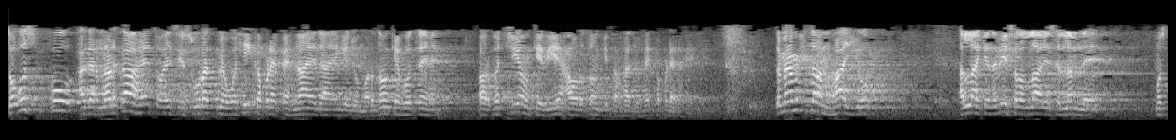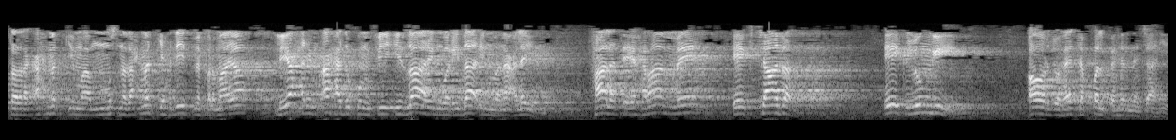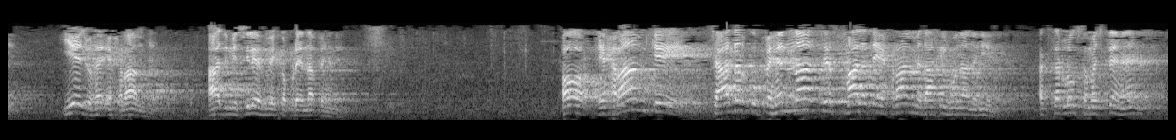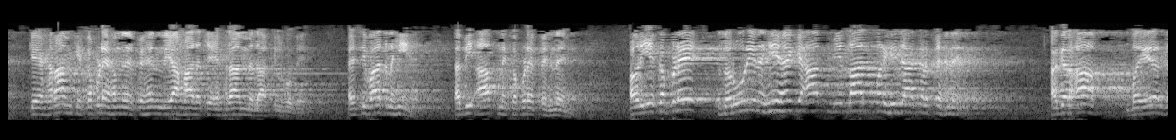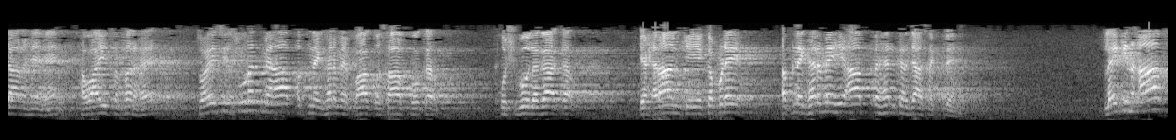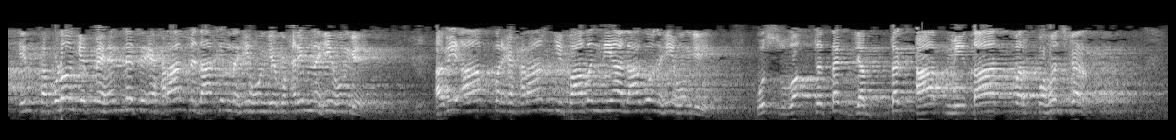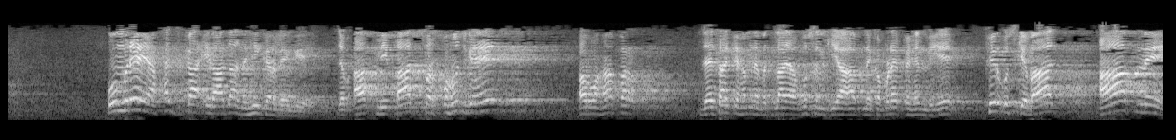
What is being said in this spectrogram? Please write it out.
तो उसको अगर लड़का है तो ऐसी सूरत में वही कपड़े पहनाए जाएँगे जो मर्दों के होते हैं और बच्चियों के लिए औरतों की तरह जो है कपड़े रहेंगे। तो मेरे मुहतरम भाइयों, अल्लाह के नबी सल्लल्लाहु अलैहि वसल्लम ने मुस्तदरक अहमद की मुस्नद अहमद की हदीस में फरमाया, लियहरिम अहदुकुम फ़ी इजारिन व रिदाइन व नअलैन हालत इहराम में एक चादर, एक लुंगी और जो है चप्पल पहनने चाहिए। ये जो है एहराम है। आदमी सिले हुए कपड़े न पहने। और एहराम के चादर को पहनना सिर्फ़ हालत एहराम में दाखिल होना नहीं है। अक्सर लोग समझते हैं कि एहराम के कपड़े हमने पहन लिया, हालत एहराम में दाखिल हो गए। ऐसी बात नहीं है। अभी आपने कपड़े पहने हैं। और ये कपड़े ज़रूरी नहीं है कि आप मीकात पर ही जाकर पहने। अगर आप बगैर जा रहे हैं, हवाई सफ़र है तो ऐसी सूरत में आप अपने घर में पाक व साफ़ होकर, खुशबू लगाकर, एहराम के ये कपड़े अपने घर में ही आप पहन कर जा सकते हैं। लेकिन आप इन कपड़ों के पहनने से एहराम में दाखिल नहीं होंगे, मुहरिम नहीं होंगे। अभी आप पर एहराम की पाबंदियाँ लागू नहीं होंगी। उस वक्त तक जब तक आप मीकात पर पहुंचकर उम्र या हज का इरादा नहीं कर लेंगे। जब आप मीकात पर पहुँच गए और वहाँ पर जैसा कि हमने बतलाया, गुसल किया, आपने कपड़े पहन लिए, फिर उसके बाद आपने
